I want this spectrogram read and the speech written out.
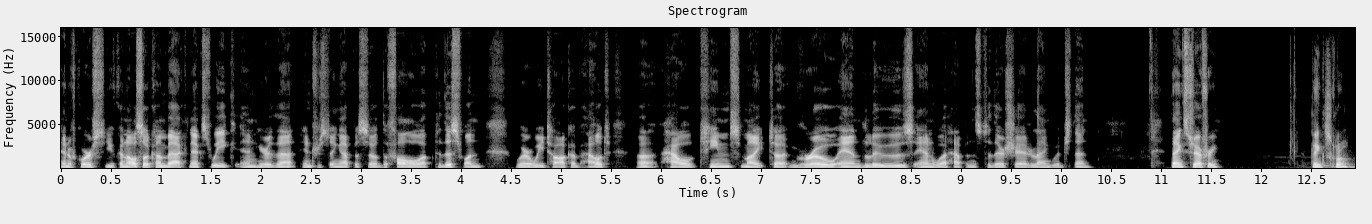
And of course, you can also come back next week and hear that interesting episode, the follow up to this one, where we talk about uh, how teams might uh, grow and lose and what happens to their shared language then. Thanks, Jeffrey. Thanks, Squirrel.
